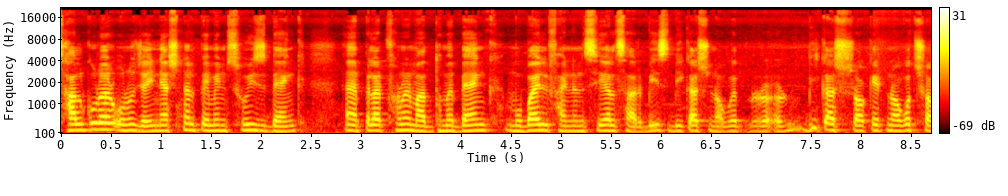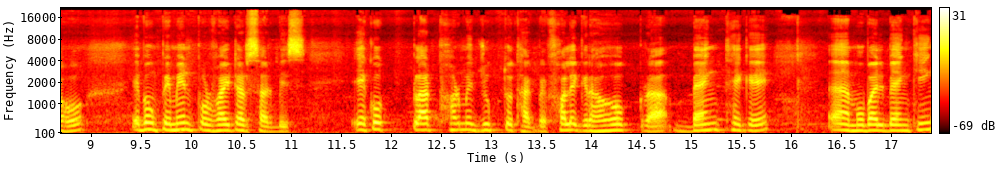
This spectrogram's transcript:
ছালকুড়ার অনুযায়ী ন্যাশনাল পেমেন্ট সুইস ব্যাংক প্ল্যাটফর্মের মাধ্যমে bank, mobile, financial service, bKash Nagad, bKash Rocket নগদ সহ এবং পেমেন্ট প্রোভাইডার সার্ভিস একক প্ল্যাটফর্মে যুক্ত থাকবে। ফলে গ্রাহকরা ব্যাংক থেকে মোবাইল ব্যাংকিং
